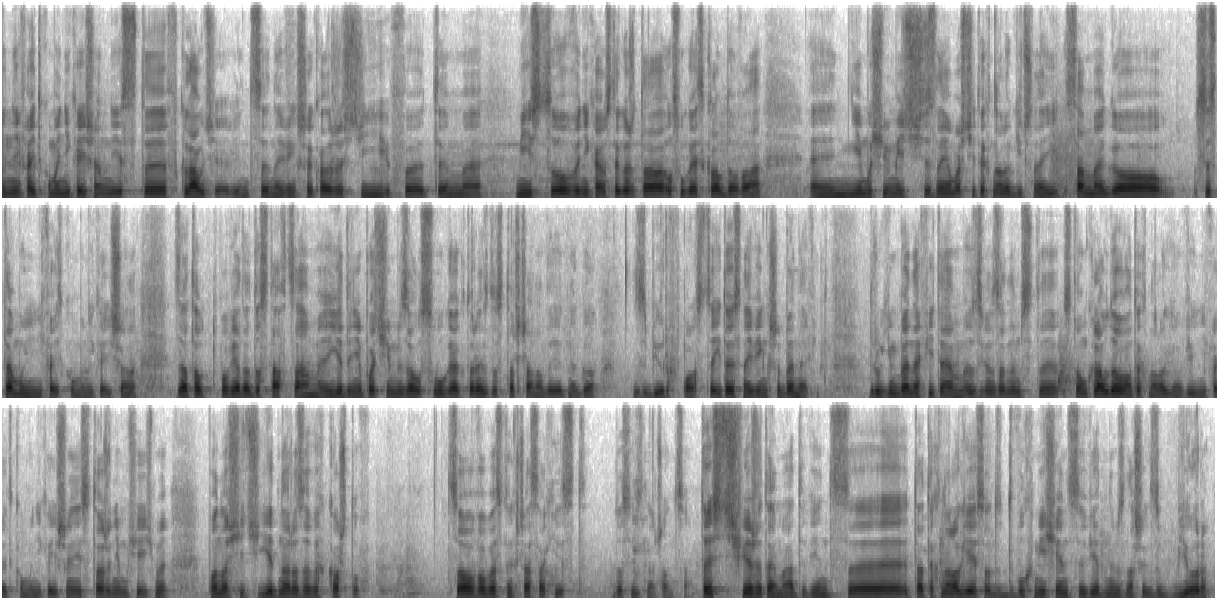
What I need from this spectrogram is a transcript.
Unified Communication jest e, w cloudzie, więc e, największe korzyści w tym e, miejscu wynikają z tego, że ta usługa jest cloudowa. Nie musimy mieć znajomości technologicznej samego systemu Unified Communication, za to odpowiada dostawca. My jedynie płacimy za usługę, która jest dostarczana do jednego z biur w Polsce i to jest największy benefit. Drugim benefitem związanym z, ty, z tą cloudową technologią w Unified Communication jest to, że nie musieliśmy ponosić jednorazowych kosztów co w obecnych czasach jest dosyć znaczące. To jest świeży temat, więc e, ta technologia jest od dwóch miesięcy w jednym z naszych biur, e,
